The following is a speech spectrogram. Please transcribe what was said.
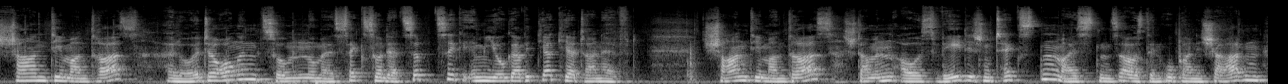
Shanti Mantras, Erläuterungen zum Nummer 670 im Yoga Vidya Kirtan Heft. Shanti Mantras stammen aus vedischen Texten, meistens aus den Upanishaden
